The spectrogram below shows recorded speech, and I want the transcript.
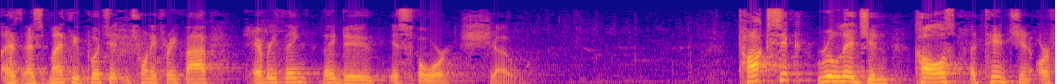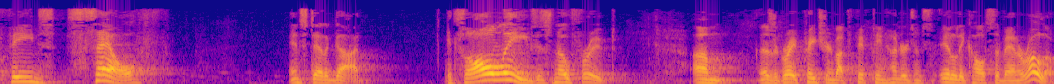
as, as Matthew puts it in 23 5, everything they do is for show. Toxic religion calls attention or feeds self instead of God. It's all leaves, it's no fruit. Um, there's a great preacher in about the 1500s in Italy called Savonarola.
